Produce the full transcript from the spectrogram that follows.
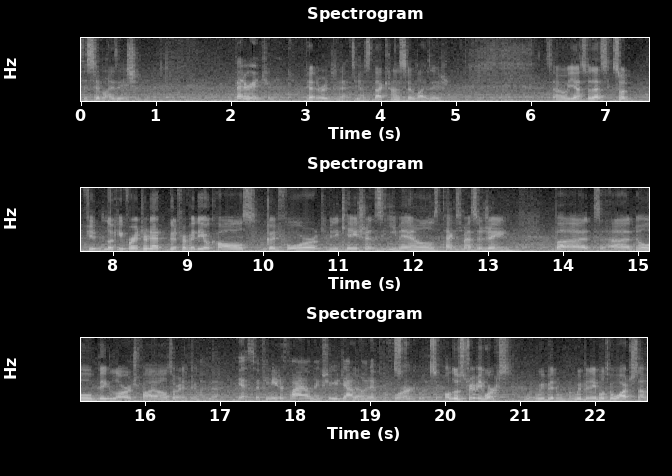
to civilization, Better internet. better internet. Yes, that kind of civilization. So yeah, so that's so. If you're looking for internet, good for video calls, good for communications, emails, text messaging, but uh, no big large files or anything like that. Yeah, so if you need a file, make sure you download Yeah. it before. So- although streaming works, we've been we've been able to watch some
